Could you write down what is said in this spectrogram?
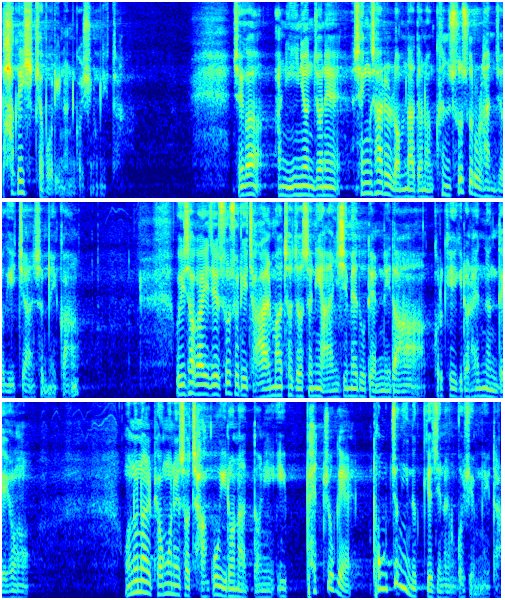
파괴시켜 버리는 것입니다. 제가 한 2년 전에 생사를 넘나드는 큰 수술을 한 적이 있지 않습니까? 의사가 이제 수술이 잘 맞춰졌으니 안심해도 됩니다. 그렇게 얘기를 했는데요. 어느 날 병원에서 자고 일어났더니 이 폐 쪽에 통증이 느껴지는 것입니다.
